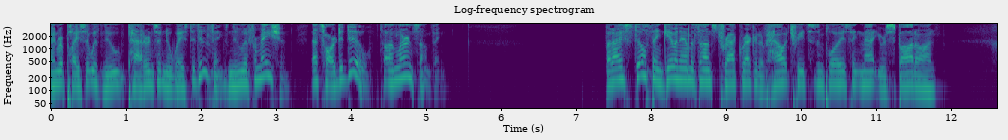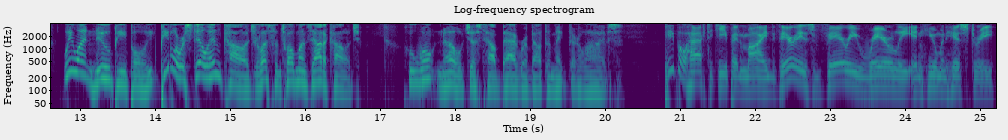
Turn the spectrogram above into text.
and replace it with new patterns and new ways to do things, new information. That's hard to do, to unlearn something. But I still think, given Amazon's track record of how it treats its employees, I think, Matt, you were spot on. We want new people, people who are still in college or less than 12 months out of college, who won't know just how bad we're about to make their lives. People have to keep in mind there is very rarely in human history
